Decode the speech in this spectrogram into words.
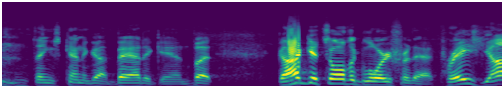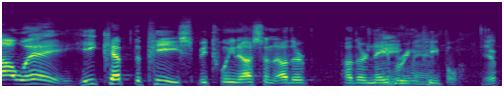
things kind of got bad again. But God gets all the glory for that. Praise Yahweh. He kept the peace between us and other, other neighboring Amen. people. Yep.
